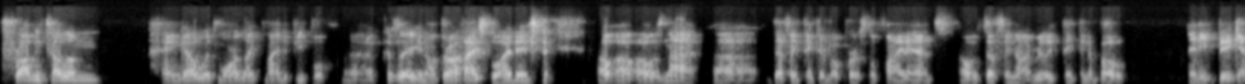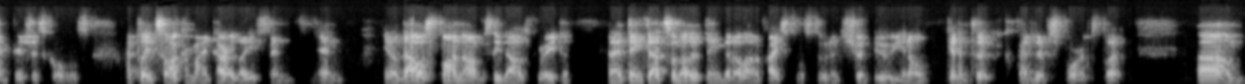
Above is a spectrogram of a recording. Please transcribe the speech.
probably tell him hang out with more like minded people because, uh, you know, throughout high school, I didn't, I, I, I was not uh, definitely thinking about personal finance. I was definitely not really thinking about any big ambitious goals. I played soccer my entire life, and and you know that was fun. Obviously, that was great, and I think that's another thing that a lot of high school students should do. You know, get into competitive sports. But um,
